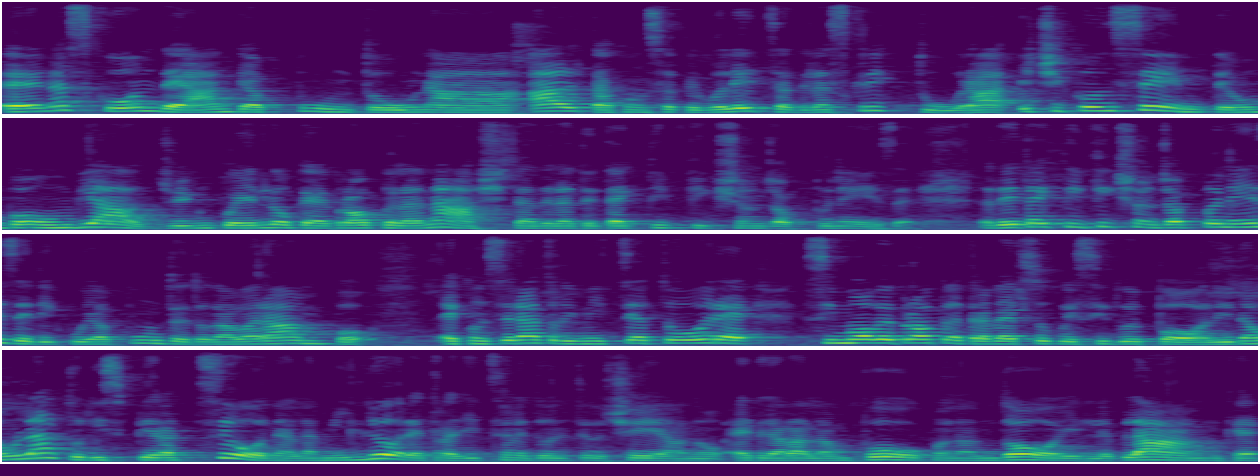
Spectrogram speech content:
eh, nasconde anche appunto una alta consapevolezza della scrittura e ci consente un po' un viaggio in quello che è proprio la nascita della detective fiction giapponese. La detective fiction giapponese di cui appunto Edogawa Rampo è considerato l'iniziatore si muove proprio attraverso questi due poli. Da un lato l'ispirazione alla migliore tradizione d'oltreoceano, Edgar Allan Poe, Conan Doyle, Leblanc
